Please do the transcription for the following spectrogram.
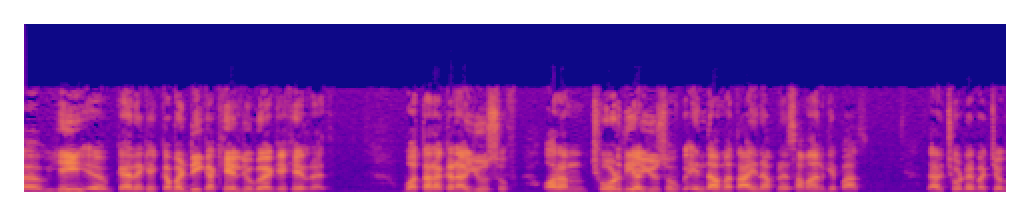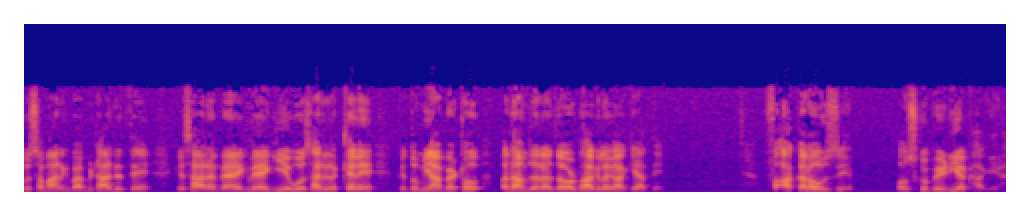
यही कह रहे हैं कि कबड्डी का खेल जो गोया के खेल रहे थे। वह तरकना यूसुफ। और हम छोड़ दिया यूसुफ को, इंदा मताइन अपने सामान के पास। यार छोटे बच्चों को सामान के पास बिठा देते हैं कि सारा बैग, वैग, ये, वो सारे रखे हुए कि तुम यहाँ बैठो, और हम ज़रा दौड़ भाग लगा के आते हैं। फ़ाकल और उसको भेड़िया खा गया।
